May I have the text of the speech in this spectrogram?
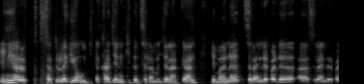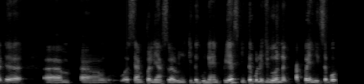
ini adalah satu lagi kajian yang kita sedang menjalankan di mana selain daripada uh, selain daripada um, uh, sampel yang selalu kita guna NPS, kita boleh juga guna apa yang disebut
